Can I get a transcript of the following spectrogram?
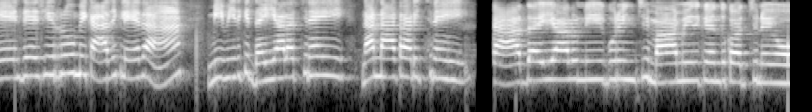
ఏం చేసిర్రు? మీకు ఆది లేదా? మీ మీదకి దయ్యాలు వచ్చినాయి నన్ను ఆటాడిచ్చినాయి. దయ్యాలు నీ గురించి మా మీదకి ఎందుకు వచ్చినాయో?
